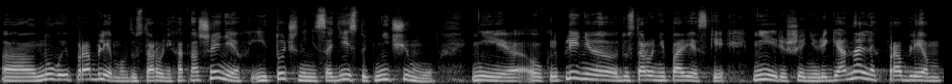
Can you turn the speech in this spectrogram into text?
новые проблемы в двусторонних отношениях и точно не содействуют ничему, ни укреплению двусторонней повестки, ни решению региональных проблем.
